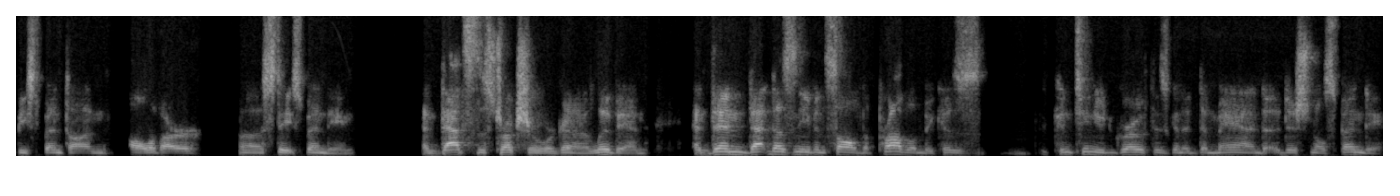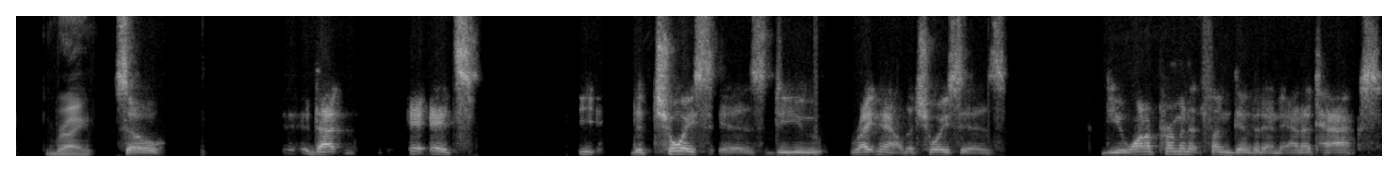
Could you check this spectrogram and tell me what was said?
be spent on all of our uh, state spending. And that's the structure we're going to live in. And then that doesn't even solve the problem because continued growth is going to demand additional spending. Right. So that it's the choice is do you right now the choice is do you want a permanent fund dividend and a tax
